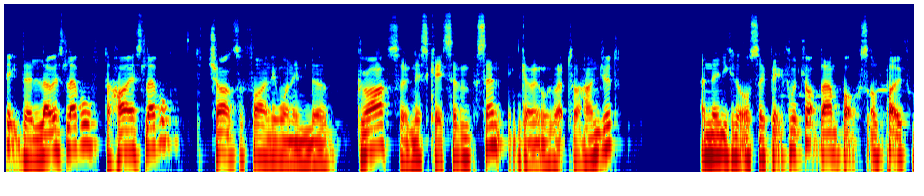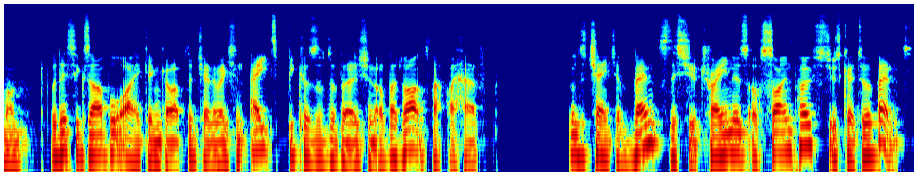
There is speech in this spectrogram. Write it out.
pick the lowest level the highest level. The chance of finding one in the grass so in this case 7% and going all the way up to 100 and then you can also pick from a drop down box of pokemon. For this example i can go up to generation 8 because of the version of Advance Map i have you want to change events, this is your trainers or signposts, just go to events.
